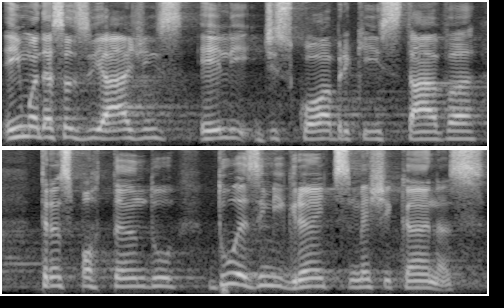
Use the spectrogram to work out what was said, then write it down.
Em uma dessas viagens, ele descobre que estava transportando duas imigrantes mexicanas.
